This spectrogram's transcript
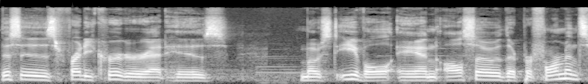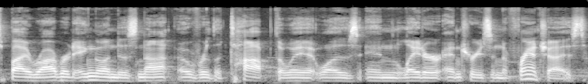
This is Freddy Krueger at his most evil, and also the performance by Robert Englund is not over the top the way it was in later entries in the franchise.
